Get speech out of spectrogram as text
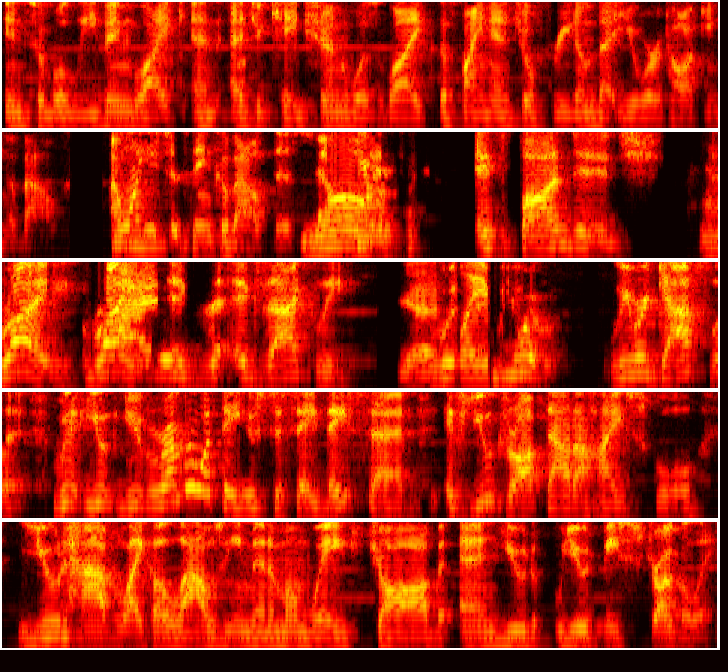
into believing like an education was like the financial freedom that you were talking about. I want you to think about this. No, were- it's, it's bondage. right, right, I- ex- exactly. Yeah. we, we were we were gaslit. We, you you remember what they used to say? They said if you dropped out of high school, you'd have like a lousy minimum wage job and you'd you'd be struggling.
